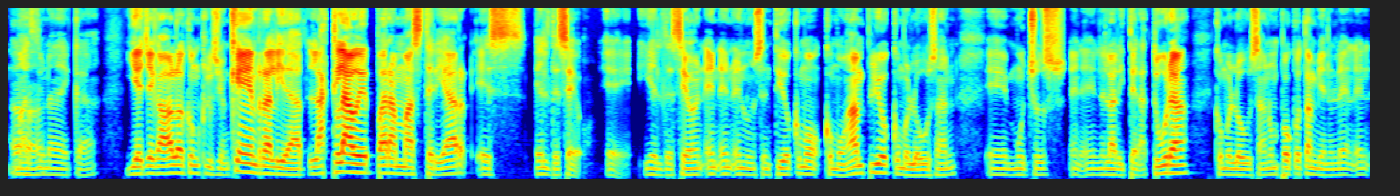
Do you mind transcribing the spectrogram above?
más Ajá. de una década y he llegado a la conclusión que en realidad la clave para masterear es el deseo. Eh, y el deseo en, en, en, un sentido como, como amplio, como lo usan eh, muchos en, en, la literatura, como lo usan un poco también en,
